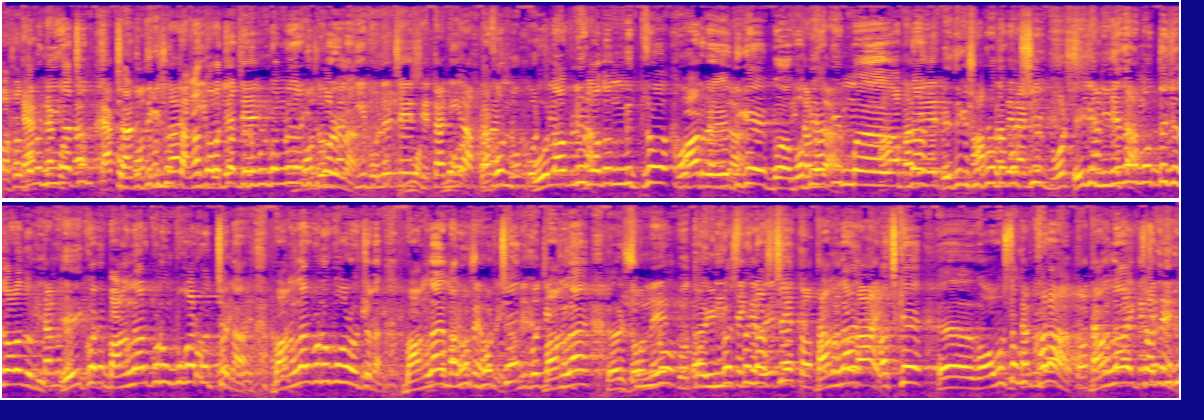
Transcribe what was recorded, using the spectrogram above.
রসাতলে নিয়ে গেছেন চারিদিকে শুধু টাকা তোলা তৃণমূল কংগ্রেস কিছু করে না। কি বলেছে? সেটা নিয়ে এখন show ও লাভলি মদন মিত্র আর এদিকে ববি হাকিম আপনার এদিকে সুব্রত বক্সি এই যে নিজেদের মধ্যে যে দলাদলি এই করে বাংলার কোনো উপকার হচ্ছে না। বাংলার কোনো উপকার হচ্ছে না। বাংলায় মানুষ। মরছে বাংলায় শূন্য ইনভেস্টমেন্ট আসছে। বাংলায় আজকে আহ, অবস্থা খুব খারাপ। বাংলায় চারিদিকে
